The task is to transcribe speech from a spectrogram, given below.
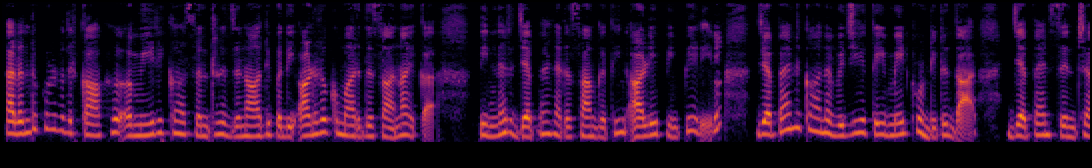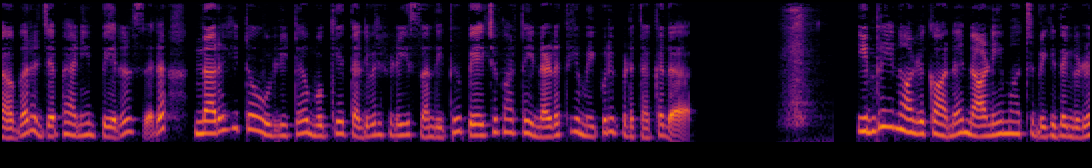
கலந்து கொள்வதற்காக அமெரிக்கா சென்ற ஜனாதிபதி அனுரகுமார் திசாநாயக்க பின்னர் ஜப்பான் அரசாங்கத்தின் அழைப்பின் பேரில் ஜப்பானுக்கான விஜயத்தை மேற்கொண்டிருந்தார். ஜப்பான் சென்ற அவர் ஜப்பானின் பேரரசர் நரஹிட்டோ உள்ளிட்ட முக்கிய தலைவர்களை சந்தித்து பேச்சுவார்த்தை நடத்தியமை குறிப்பிடத்தக்கது. இன்றைய நாளுக்கான நாணய மாற்று விகிதங்களை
